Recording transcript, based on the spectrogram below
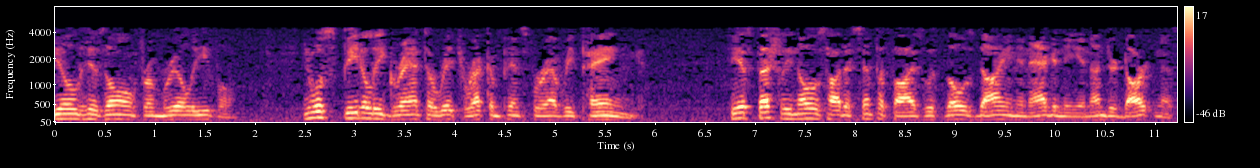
shield his own from real evil, and will speedily grant a rich recompense for every pang. He especially knows how to sympathize with those dying in agony and under darkness.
